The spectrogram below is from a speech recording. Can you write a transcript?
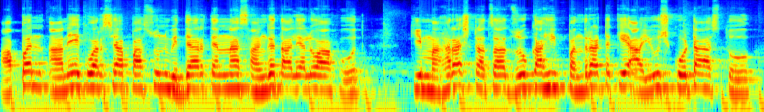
आपण अनेक वर्षापासून विद्यार्थ्यांना सांगत आलेलो आहोत की महाराष्ट्राचा जो काही पंधरा टक्के आयुष कोटा असतो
